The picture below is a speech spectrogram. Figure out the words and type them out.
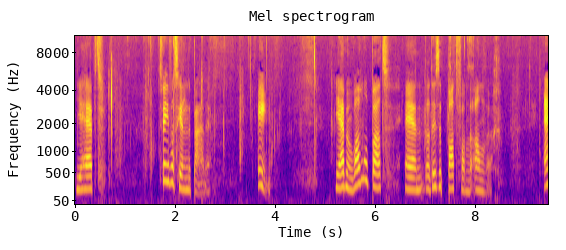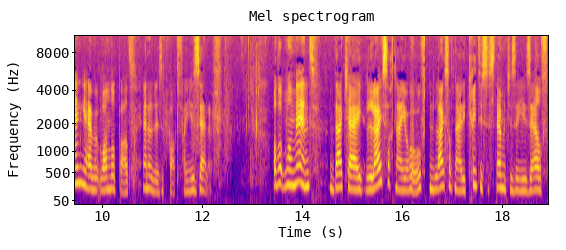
Je hebt twee verschillende paden. Eén. Je hebt een wandelpad en dat is het pad van de ander. En je hebt het wandelpad en dat is het pad van jezelf. Op het moment dat jij luistert naar je hoofd, luistert naar die kritische stemmetjes in jezelf,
